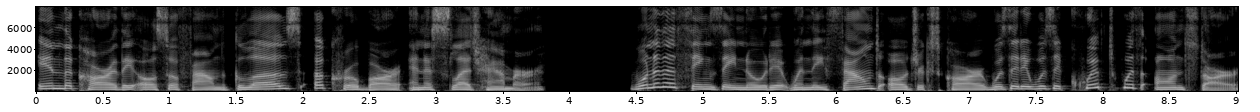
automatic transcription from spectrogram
In the car, they also found gloves, a crowbar, and a sledgehammer. One of the things they noted when they found Aldrick's car was that it was equipped with OnStar.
